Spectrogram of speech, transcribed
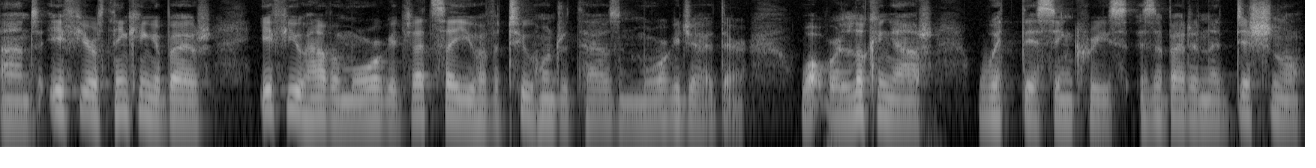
And if you're thinking about if you have a mortgage, let's say you have a 200,000 mortgage out there, what we're looking at with this increase is about an additional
